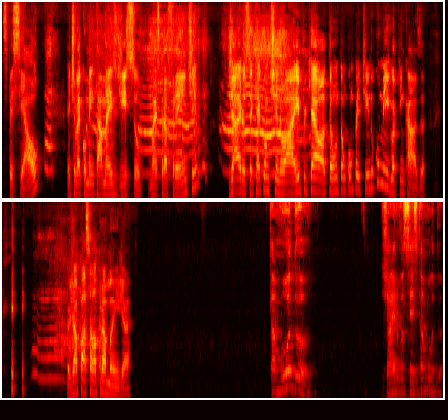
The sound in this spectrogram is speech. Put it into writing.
especial a gente vai comentar mais disso mais pra frente. Jairo, você quer continuar aí? Porque, ó, estão competindo comigo aqui em casa. Eu já passo ela pra mãe já. Tá mudo? Jairo, você está mudo.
